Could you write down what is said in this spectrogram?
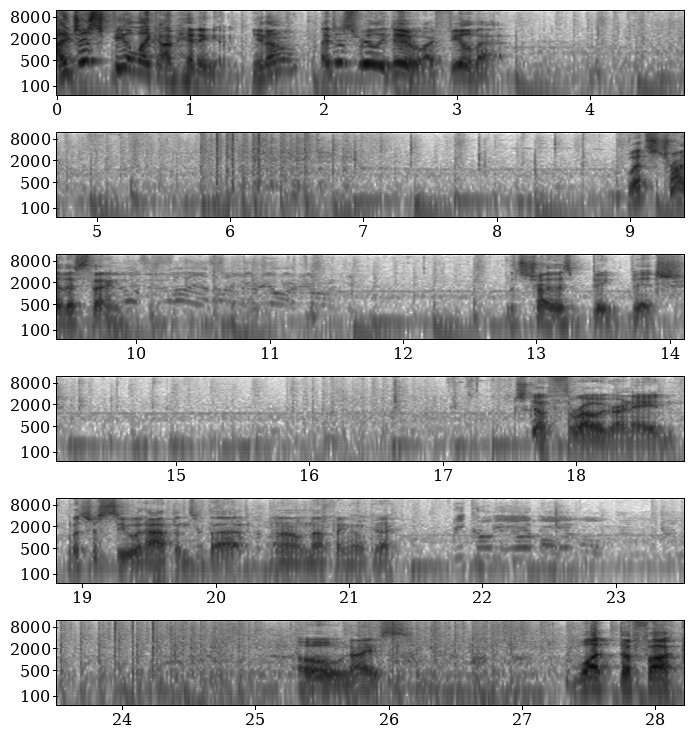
I just feel like I'm hitting him, you know? I just really do. I feel that. Let's try this thing. Let's try this big bitch. I'm just gonna throw a grenade. Let's just see what happens with that. No, nothing. Okay. Oh, nice. What the fuck?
